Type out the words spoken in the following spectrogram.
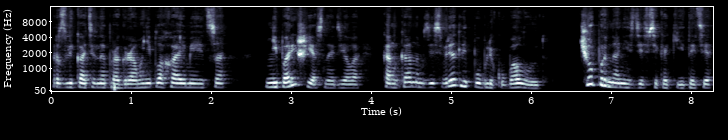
развлекательная программа неплохая имеется. Не Париж, ясное дело, канканом здесь вряд ли публику балуют. Чопорно они здесь все какие-то эти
